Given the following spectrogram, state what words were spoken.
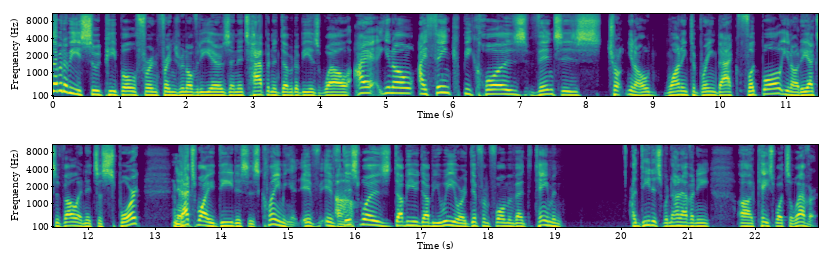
WWE sued people for infringement over the years, and it's happened to WWE as well. I, you know, I think because Vince is, tr- you know, wanting to bring back football, you know, the XFL, and it's a sport. That's why Adidas is claiming it. If if uh-huh. this was WWE or a different form of entertainment, Adidas would not have any uh, case whatsoever.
